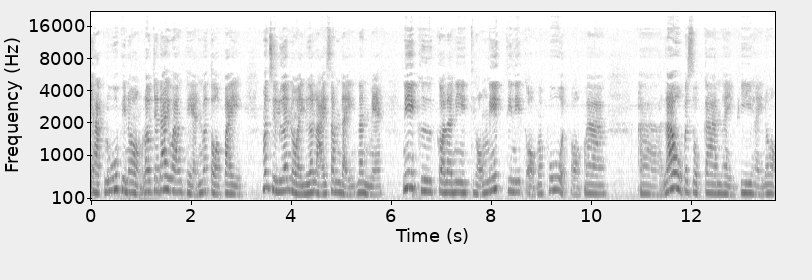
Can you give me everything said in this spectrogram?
อยากรู้พี่น้อง เราจะได้วางแผนมาต่อไป มันสิเลือหน่อยเลือหลายซ้ำใดนั่นแหม นี่คือกรณีของนิกที่นิกออกมาพูดออกมาาเล่าประสบการณ์ให้พี่ให้น้อง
